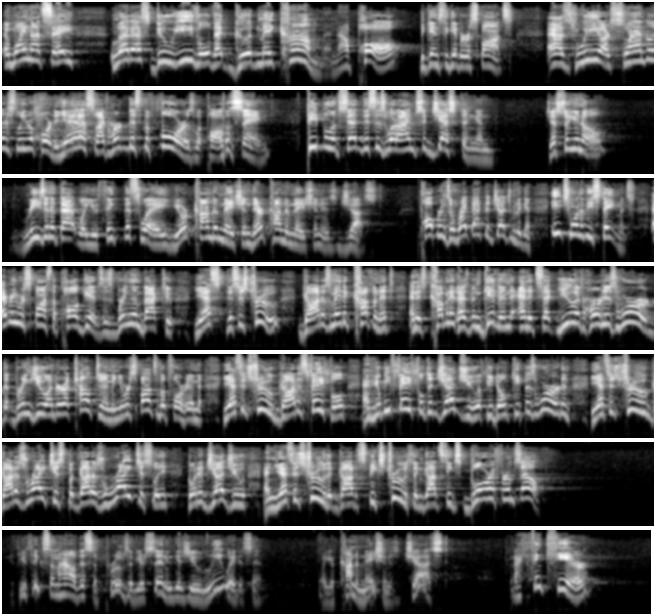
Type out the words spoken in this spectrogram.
And why not say, let us do evil that good may come. And now Paul begins to give a response. As we are slanderously reported, yes, I've heard this before, is what Paul is saying. People have said this is what I'm suggesting, and just so you know, reason it that way, you think this way, your condemnation, their condemnation is just. Paul brings them right back to judgment again. Each one of these statements, every response that Paul gives is bringing them back to, yes, this is true. God has made a covenant, and his covenant has been given, and it's that you have heard his word that brings you under account to him, and you're responsible for him. Yes, it's true. God is faithful, and he'll be faithful to judge you if you don't keep his word. And yes, it's true. God is righteous, but God is righteously going to judge you. And yes, it's true that God speaks truth, and God seeks glory for himself. If you think somehow this approves of your sin and gives you leeway to sin, well, your condemnation is just. But I think here,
